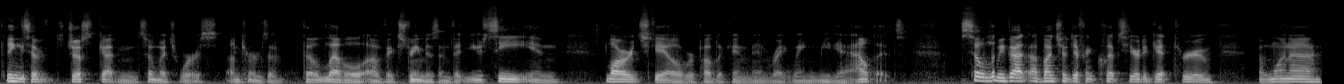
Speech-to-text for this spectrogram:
things have just gotten so much worse in terms of the level of extremism that you see in large scale Republican and right wing media outlets. So we've got a bunch of different clips here to get through. I want to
